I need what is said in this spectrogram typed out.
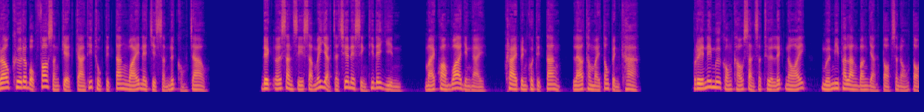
เราคือระบบเฝ้าสังเกตการที่ถูกติดตั้งไว้ในจิตสำนึกของเจ้า เด็กเอ๋อสันศีรษะไม่อยากจะเชื่อในสิ่งที่ได้ยิน หมายความว่ายังไง ใครเป็นคนติดตั้ง แล้วทำไมต้องเป็นข้า เหรียญในมือของเขาสั่นสะเทือนเล็กน้อย เหมือนมีพลังบางอย่างตอบสนองต่อ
